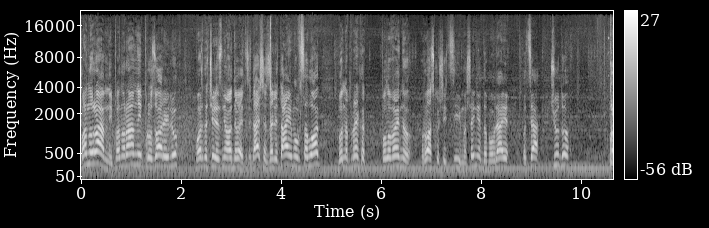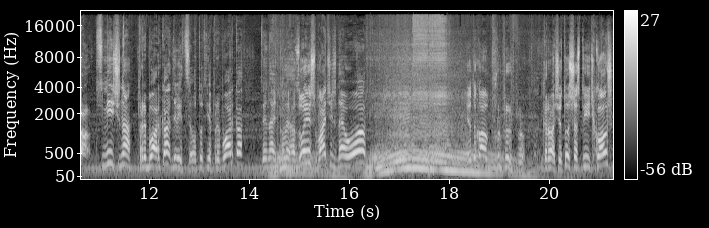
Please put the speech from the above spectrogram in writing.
Панорамний, панорамний, прозорий люк, можна через нього дивитися. Далі залітаємо в салон, бо, наприклад, половину розкоші цій машині додає оця чудо космічна приборка. Дивіться, отут є приборка. Ти навіть коли газуєш, бачиш, де оп. І такого. фру-фру-фру. Коротше, тут ще стоїть ковш.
